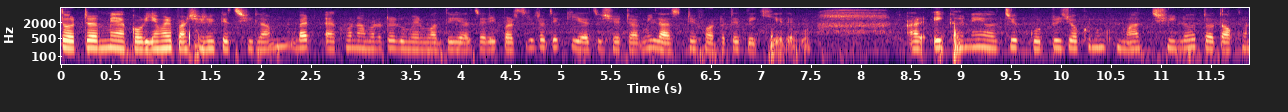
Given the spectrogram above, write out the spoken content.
তো ওটা আমি অ্যাকোরিয়ামের পাশে রেখেছিলাম বাট এখন আমার ওটা রুমের মধ্যেই আছে আর এই পার্সেলটাতে কী আছে সেটা আমি লাস্টে ফটোতে দেখিয়ে দেবো। আর এখানে হচ্ছে কুটু যখন ঘুমাচ্ছিল, তো তখন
